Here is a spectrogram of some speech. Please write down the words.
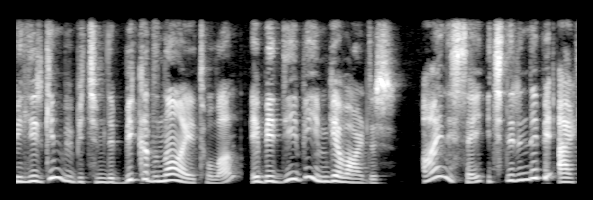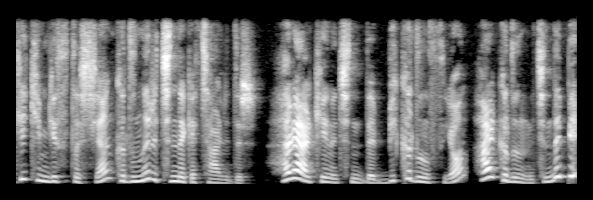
belirgin bir biçimde bir kadına ait olan ebedi bir imge vardır. Aynı şey içlerinde bir erkek imgesi taşıyan kadınlar için de geçerlidir. Her erkeğin içinde bir kadın siyon, her kadının içinde bir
